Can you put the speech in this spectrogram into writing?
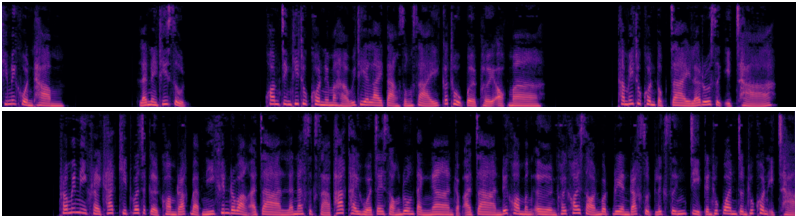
ที่ไม่ควรทำและในที่สุดความจริงที่ทุกคนในมหาวิทยาลัยต่างสงสัยก็ถูกเปิดเผยออกมา ทำให้ทุกคนตกใจและรู้สึกอิจฉา เพราะไม่มีใครคาดคิดว่าจะเกิดความรักแบบนี้ขึ้นระหว่างอาจารย์ และนักศึกษาภาคไทยหัวใจสองดวงแต่งงานกับอาจารย์ด้วยความบังเอิญค่อยๆ สอนบทเรียนรักสุดลึกซึ้งจีบกันทุกวันจนทุกคนอิจฉา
